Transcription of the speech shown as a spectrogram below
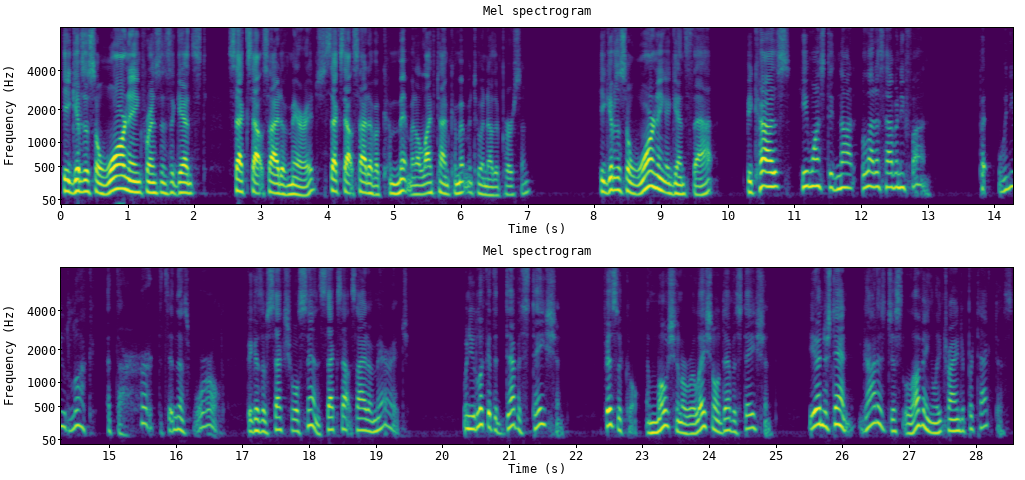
he gives us a warning, for instance, against sex outside of marriage, sex outside of a commitment, a lifetime commitment to another person. He gives us a warning against that because he wants to not let us have any fun. But when you look at the hurt that's in this world because of sexual sin, sex outside of marriage, when you look at the devastation, physical, emotional, relational devastation, you understand God is just lovingly trying to protect us.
